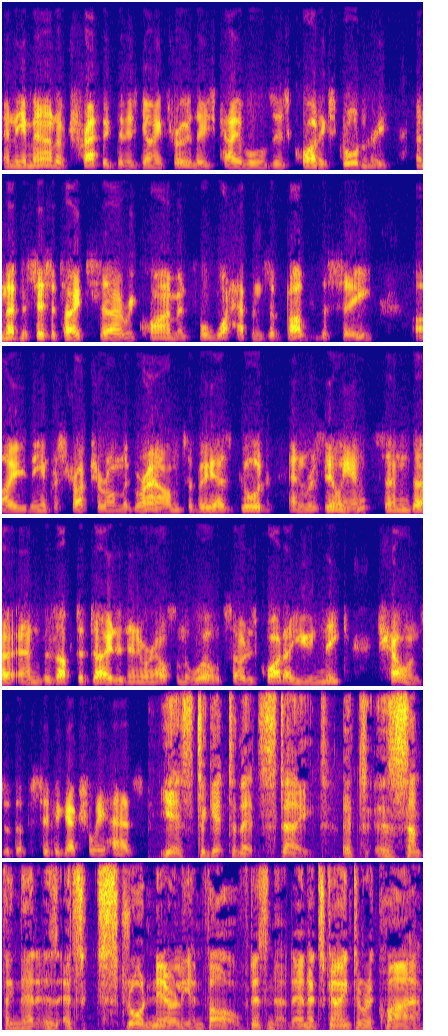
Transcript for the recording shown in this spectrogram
And the amount of traffic that is going through these cables is quite extraordinary. And that necessitates a requirement for what happens above the sea i.e., the infrastructure on the ground, to be as good and resilient and uh, and as up to date as anywhere else in the world. So it is quite a unique challenge that the Pacific actually has. Yes, to get to that state, it is something that is it's extraordinarily involved, isn't it? And it's going to require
